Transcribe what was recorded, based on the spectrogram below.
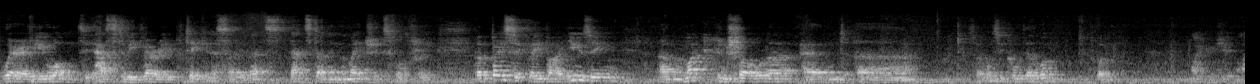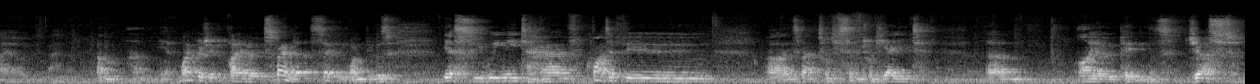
wherever you want. It has to be very particular, so that's, that's done in the matrix for free. But basically by using um, a microcontroller and, uh, so what's it called the other one? Microchip I.O. expander. Um, um, yeah, microchip I.O. expander, second one, because yes, we need to have quite a few, uh, it's about 27, 28 um, I.O. pins just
